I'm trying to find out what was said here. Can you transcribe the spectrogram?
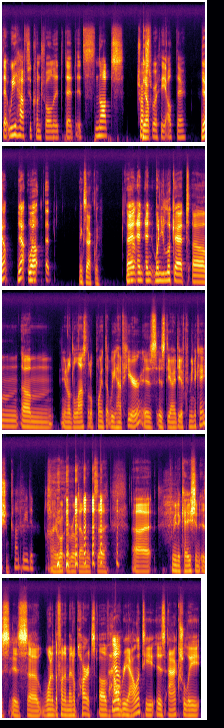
that we have to control it, that it's not trustworthy out there. Yeah. Yeah. Well, uh, exactly. Yeah. And, and and when you look at um um you know the last little point that we have here is is the idea of communication. Can't read it. I wrote, I wrote down that uh, uh, communication is is uh, one of the fundamental parts of how Yeah. reality is actually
